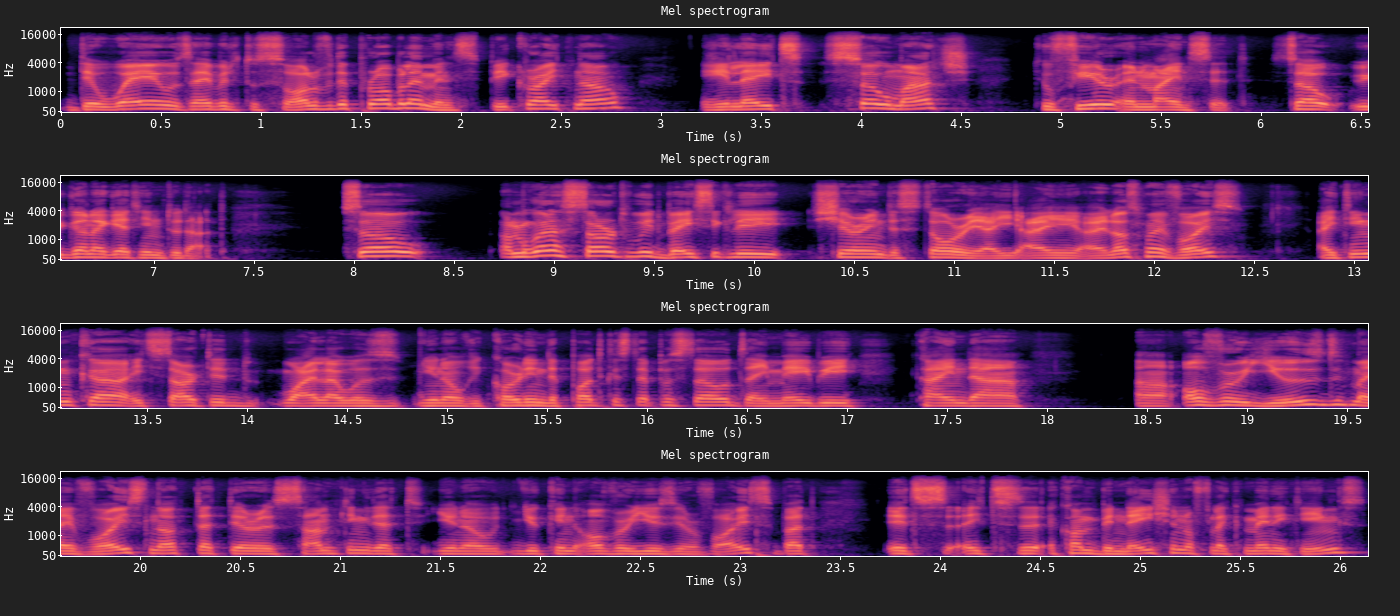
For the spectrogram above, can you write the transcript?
The way I was able to solve the problem and speak right now relates so much to fear and mindset. So we're going to get into that. So I'm going to start with basically sharing the story. I, I, I lost my voice. I think uh, it started while I was, you know, recording the podcast episodes. I maybe kind of uh, overused my voice. Not that there is something that you know you can overuse your voice, but it's it's a combination of like many things.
